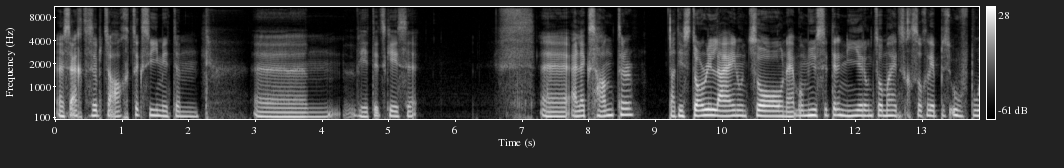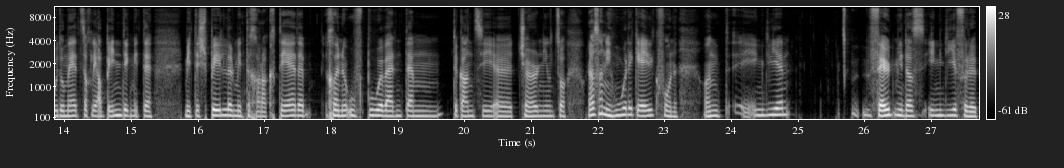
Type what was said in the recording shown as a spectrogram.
äh, 16, 17, 18 gewesen mit dem, ähm, wie hat jetzt geheißen, äh, Alex Hunter, da die Storyline und so, und dann man müssen trainieren und so, man hat sich so etwas aufgebaut und man hat so ein eine Bindung mit den, mit den Spielern, mit den Charakteren können aufbauen während dem, der ganzen äh, Journey und so. Und das habe ich hure geil gefunden. Und irgendwie fällt mir das irgendwie für einen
